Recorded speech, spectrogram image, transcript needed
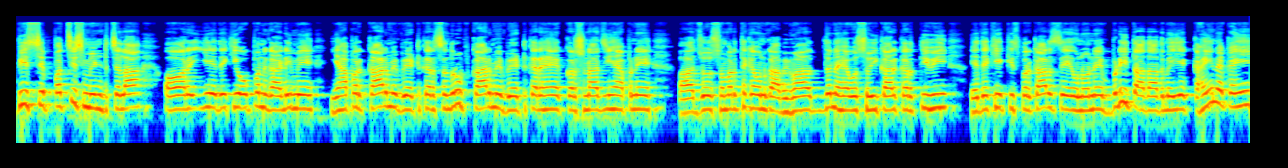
20 से 25 मिनट चला और ये देखिए ओपन गाड़ी में यहाँ पर कार में बैठकर संदरूप कार में बैठकर हैं कृष्णा जी हैं अपने जो समर्थक हैं, उनका अभिवादन है, वो स्वीकार करती हुई। ये देखिए किस प्रकार से उन्होंने बड़ी तादाद में ये कहीं ना कहीं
